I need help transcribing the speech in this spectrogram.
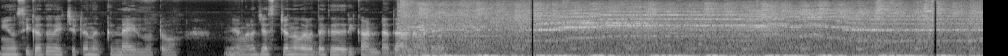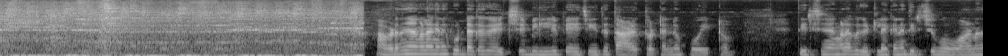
മ്യൂസിക്കൊക്കെ വെച്ചിട്ട് നിൽക്കുന്നുണ്ടായിരുന്നു കേട്ടോ. ഞങ്ങൾ ജസ്റ്റ് ഒന്ന് വെറുതെ കയറി കണ്ടതാണ് അവിടെ. അവിടെ നിന്ന് ഞങ്ങൾ അങ്ങനെ ഫുഡൊക്കെ കഴിച്ച് ബില്ല് പേ ചെയ്ത് താഴത്തോട്ട് തന്നെ പോയിട്ടോ. തിരിച്ച് ഞങ്ങൾ വീട്ടിലേക്ക് തന്നെ തിരിച്ചു പോവാണ്.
